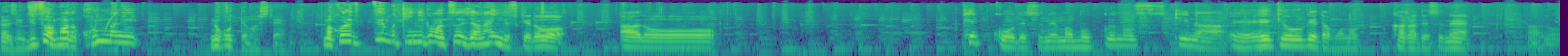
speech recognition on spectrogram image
がですね実はまだこんなに残ってまして。まあこれ全部「筋肉マン2」じゃないんですけどあのー結構ですね、まあ、僕の好きな、えー影響を受けたものからですねあのー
